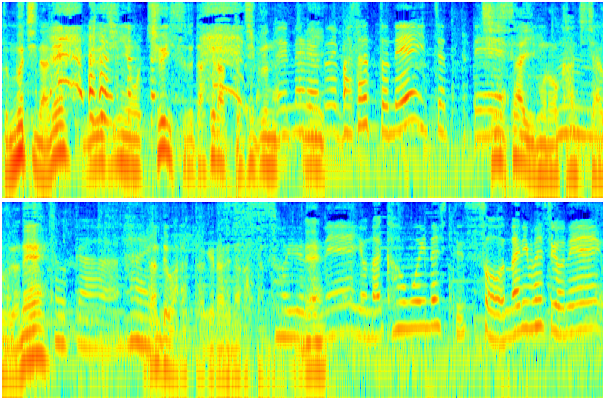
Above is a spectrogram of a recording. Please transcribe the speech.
っと無知なね友人を注意するだけだった自分に。バサッとね言っちゃって。小さいものを感じちゃうよね、そうかはい。なんで笑ってあげられなかったそういうのね夜中思い出してそうなりますよね。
